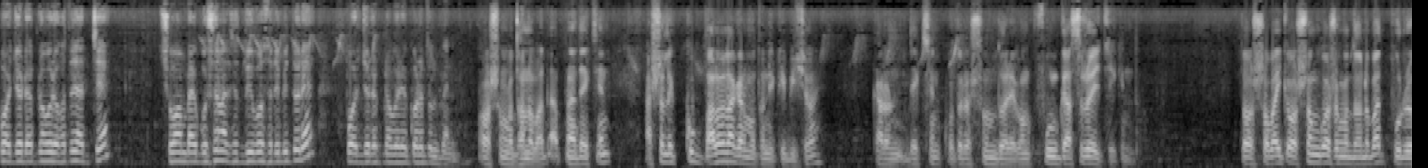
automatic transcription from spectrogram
পর্যটক নগরী হতে যাচ্ছে। সুমন ভাই ঘোষণা আছে দুই বছরের ভিতরে, পর্যটক নগরী করে তুলবেন। অসংখ্য ধন্যবাদ। আপনারা দেখছেন, আসলে খুব ভালো লাগার মতন একটি বিষয়, কারণ দেখছেন কতটা সুন্দর এবং ফুল গাছ রয়েছে কিন্তু। তো সবাইকে অসংখ্য অসংখ্য ধন্যবাদ, পুরো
